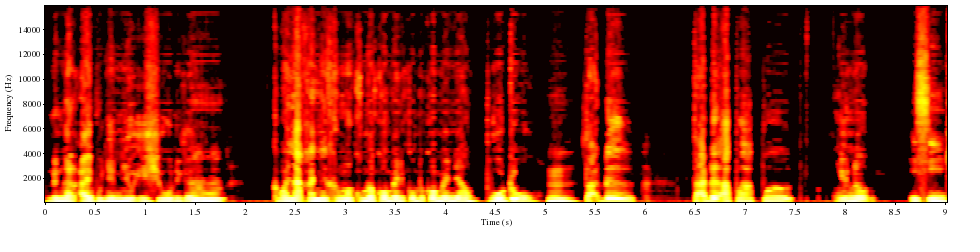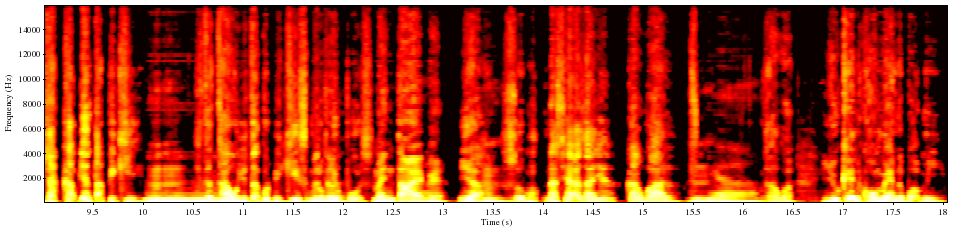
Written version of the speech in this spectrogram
dengan I punya new issue ni kan. Mm-hmm. Kebanyakannya komen-komen komen-komen yang bodoh. Hmm. Tak ada tak ada apa-apa you know isi cakap yang tak fikir. Mm-hmm. Kita tahu you tak berfikir sebelum Betul. you post. Main type ke? Ya. Yeah. So nasihat saya kawal. ya Kawal. You can comment about me.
